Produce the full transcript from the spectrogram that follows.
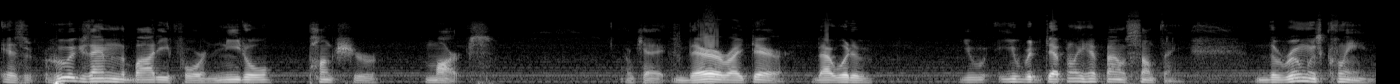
is who examined the body for needle puncture marks. Okay, there, right there. That would have you you would definitely have found something. The room was cleaned.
